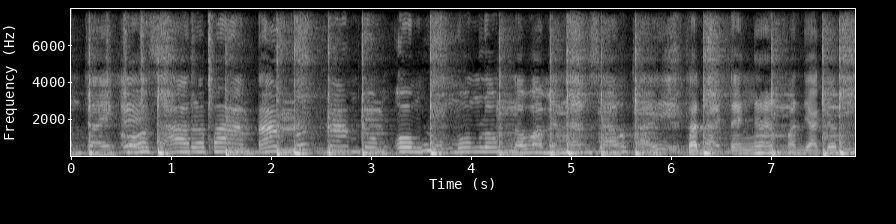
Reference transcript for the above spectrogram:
นใจขอสารภาพตามตรงตามตรงองค์หลงมงลงแล้วว่าแม่นางสาวไทย ถ้าได้แต่งงานฝันอยากจะมี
